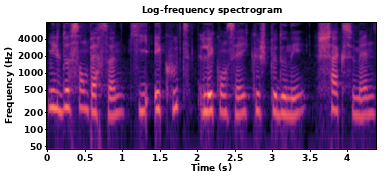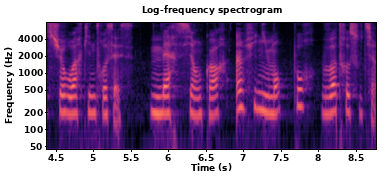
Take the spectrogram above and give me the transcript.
1200 personnes qui écoutent les conseils que je peux donner chaque semaine sur Work in Process. Merci encore infiniment pour votre soutien.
